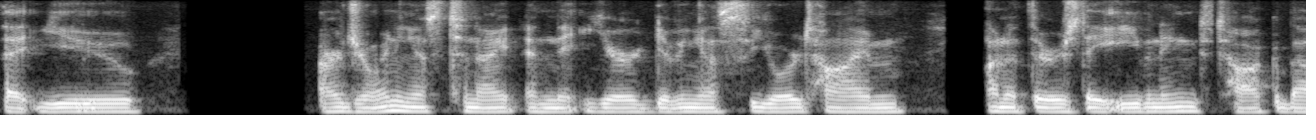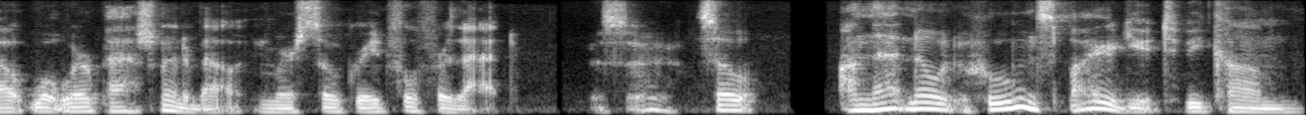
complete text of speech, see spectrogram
that you are joining us tonight and that you're giving us your time on a Thursday evening to talk about what we're passionate about, and we're so grateful for that. Yes, sir. So, on that note, who inspired you to become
